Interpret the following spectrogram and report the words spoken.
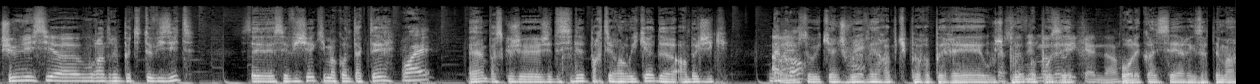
je suis venu ici euh, vous rendre une petite visite. C'est Vichy qui m'a contacté Ouais. hein, parce que j'ai décidé de partir en week-end euh, en Belgique. D'accord. Ouais, ce week-end, je voulais venir un petit peu repérer où je pouvais me poser hein. pour les concerts, exactement.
